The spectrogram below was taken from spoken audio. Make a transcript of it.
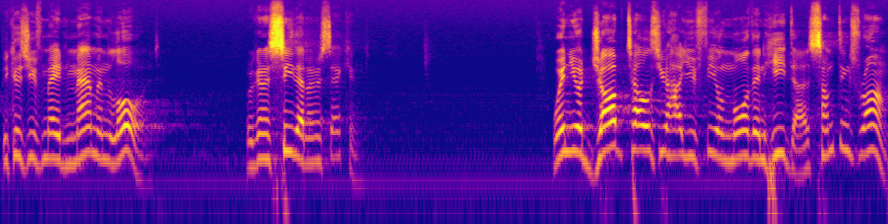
because you've made mammon Lord. We're going to see that in a second. When your job tells you how you feel more than He does, something's wrong.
